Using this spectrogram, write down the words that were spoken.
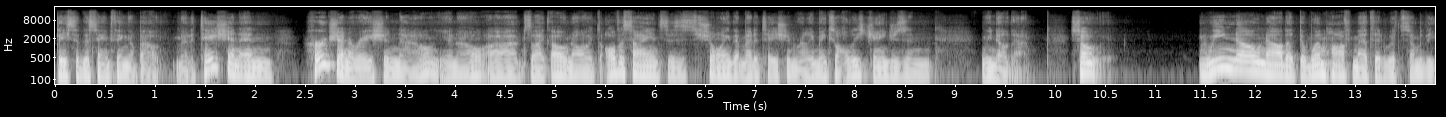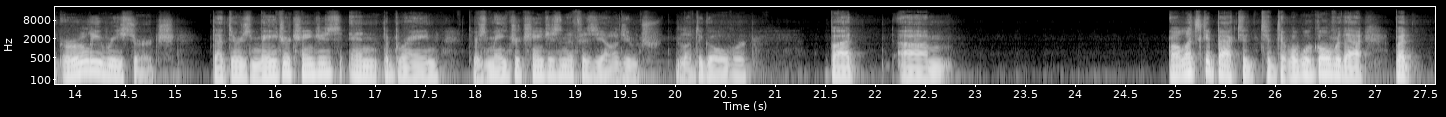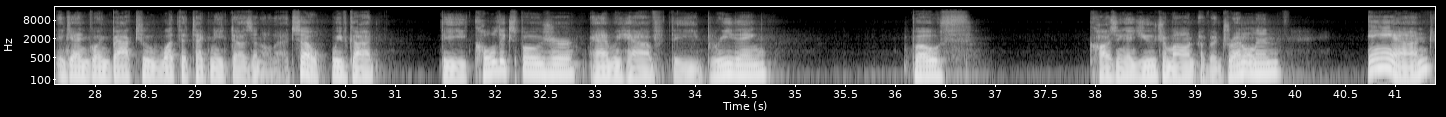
they said the same thing about meditation. And her generation now, you know, uh, it's like, oh no, all the science is showing that meditation really makes all these changes, and we know that. So we know now that the Wim Hof method, with some of the early research, that there's major changes in the brain, there's major changes in the physiology, which I'd love to go over. But um, well, let's get back to, to, to well, we'll go over that. But again, going back to what the technique does and all that. So we've got the cold exposure and we have the breathing, both causing a huge amount of adrenaline. And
